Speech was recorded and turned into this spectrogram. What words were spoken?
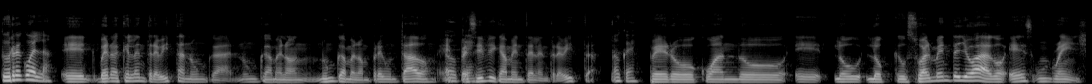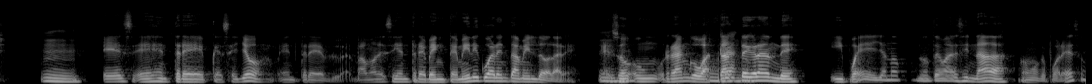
¿Tú recuerdas? Eh, bueno, es que en la entrevista nunca, nunca, me, lo han, nunca me lo han preguntado, específicamente en la entrevista. Okay. Pero cuando eh, lo, lo, que usualmente yo hago es un range. Mm. Es, es entre, qué sé yo, entre, vamos a decir, entre 20 mil y 40 mil dólares. Eso es un rango bastante grande y pues ella no, no, te va a decir nada, como que por eso.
